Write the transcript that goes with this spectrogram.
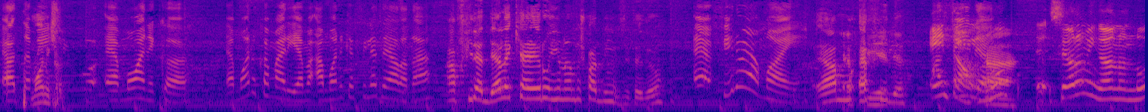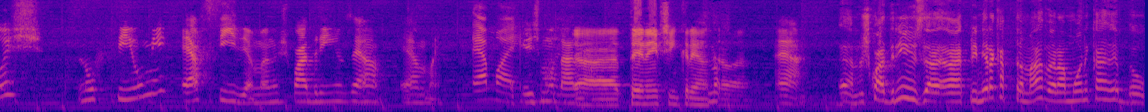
Ela também Mônica. chegou- é Mônica. É a Mônica Maria. A Mônica é filha dela, né? A filha dela é que é a heroína dos quadrinhos, entendeu? É, filho ou é a mãe? É a, É é a a filha. Então, filha. Ah, se eu não me engano, nos, no filme é a filha, mas nos quadrinhos é a, é a mãe. É a mãe. É que eles mudaram. a Tenente Encrenca. É. É, nos quadrinhos, a, a primeira Capitã Marvel era a Mônica Rebel.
